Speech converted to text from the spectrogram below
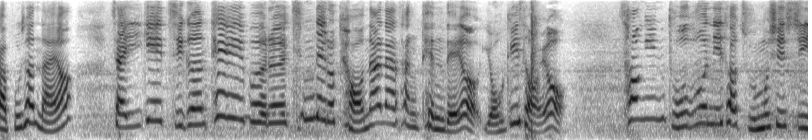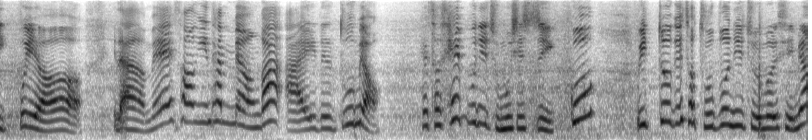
자, 보셨나요? 자, 이게 지금 테이블을 침대로 변환한 상태인데요. 여기서요. 성인 두 분이서 주무실 수 있고요. 그 다음에 성인 한 명과 아이들 두 명 해서 세 분이 주무실 수 있고 위쪽에서 두 분이 주무시면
